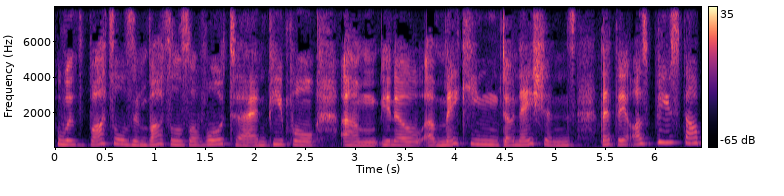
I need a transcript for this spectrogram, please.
with bottles and bottles of water and people um, you know uh, making donations that they asked please stop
